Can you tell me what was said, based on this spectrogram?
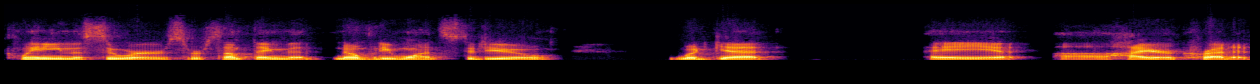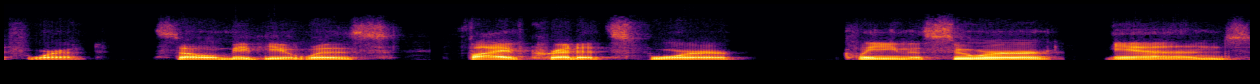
cleaning the sewers or something that nobody wants to do would get a uh, higher credit for it. So maybe it was five credits for cleaning the sewer and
